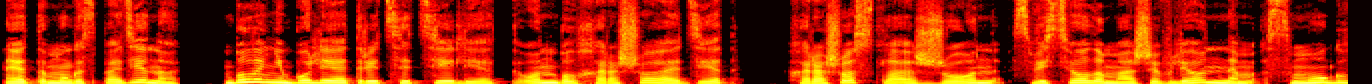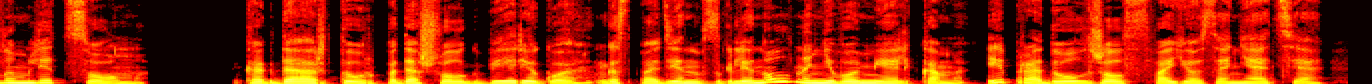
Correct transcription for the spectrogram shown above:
Этому господину было не более 30 лет, он был хорошо одет, хорошо сложен, с веселым, оживленным, смуглым лицом. Когда Артур подошел к берегу, господин взглянул на него мельком и продолжил свое занятие —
